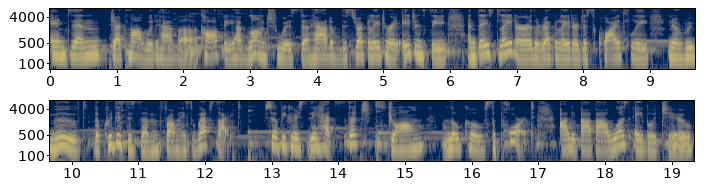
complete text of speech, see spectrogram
And then Jack Ma would have a coffee, have lunch with the head of this regulatory agency. And days later, the regulator just quietly, you know, removed the criticism from its website. So because they had such strong local support, Alibaba was able to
